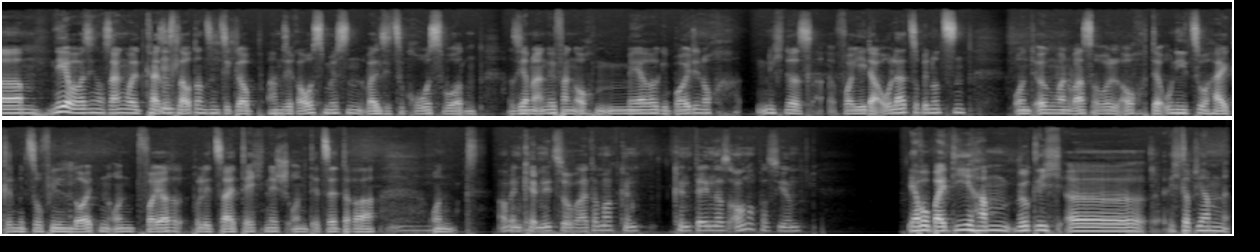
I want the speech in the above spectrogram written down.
Ähm, nee, aber was ich noch sagen wollte, Kaiserslautern sind sie, glaube haben sie raus müssen, weil sie zu groß wurden. Also sie haben angefangen, auch mehrere Gebäude noch, nicht nur das vor jeder Aula zu benutzen. Und irgendwann war es wohl auch der Uni zu heikel mit so vielen Leuten und Feuerpolizei technisch und etc. Und aber wenn Chemnitz so weitermacht, könnte könnt denen das auch noch passieren. Ja, wobei die haben wirklich, äh, ich glaube, die haben äh,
